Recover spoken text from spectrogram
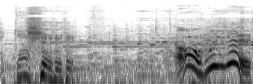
again. oh, who's this?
